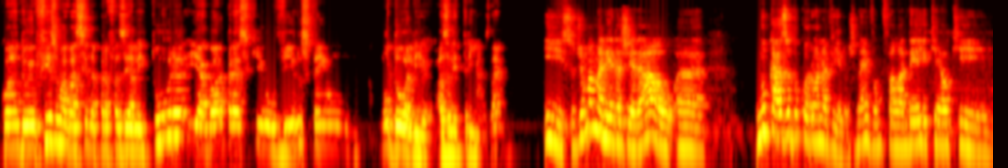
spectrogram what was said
quando eu fiz uma vacina para fazer a leitura e agora parece que o vírus tem um mudou ali as letrinhas, né? Isso, de uma maneira geral, uh, no caso do coronavírus, né? Vamos falar dele que é o que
